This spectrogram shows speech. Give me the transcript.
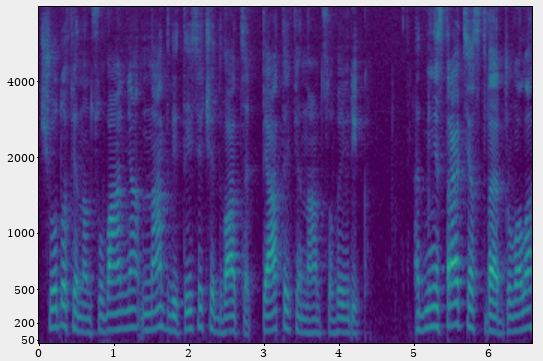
щодо фінансування на 2025 фінансовий рік. Адміністрація стверджувала,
